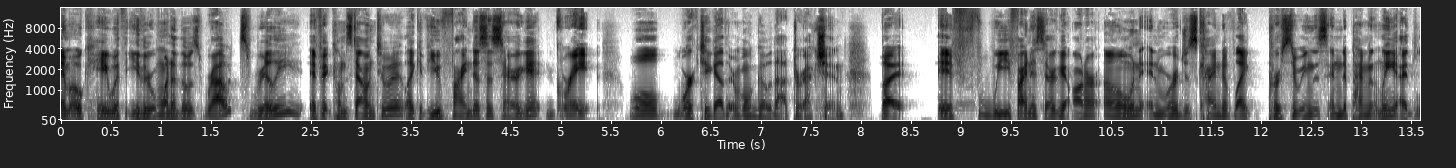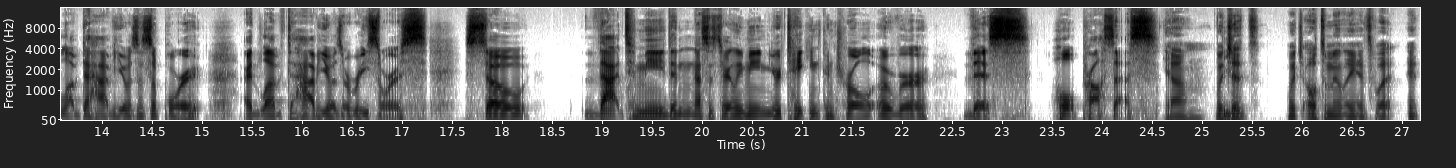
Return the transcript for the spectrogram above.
am okay with either one of those routes, really. If it comes down to it, like if you find us a surrogate, great. We'll work together and we'll go that direction. But if we find a surrogate on our own and we're just kind of like pursuing this independently, I'd love to have you as a support. I'd love to have you as a resource. So that to me didn't necessarily mean you're taking control over this whole process. yeah, which is which ultimately is what it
